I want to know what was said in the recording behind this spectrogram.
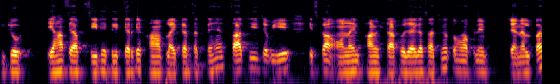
जो, यहाँ से आप सीधे क्लिक करके फॉर्म अप्लाई कर सकते हैं। साथ ही जब ये इसका ऑनलाइन फॉर्म स्टार्ट हो जाएगा साथियों तो हम अपने चैनल पर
